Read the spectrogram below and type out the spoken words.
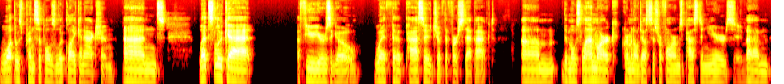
what those principles look like in action. And let's look at a few years ago with the passage of the First Step Act. Um, the most landmark criminal justice reforms passed in years. Um,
